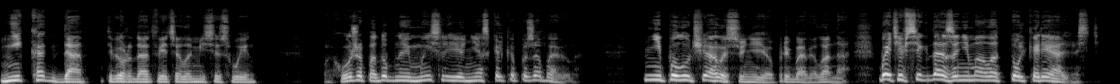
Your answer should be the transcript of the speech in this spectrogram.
«Никогда», — твердо ответила миссис Уин. Похоже, подобная мысль ее несколько позабавила. «Не получалось у нее», — прибавила она. «Бетти всегда занимала только реальность.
